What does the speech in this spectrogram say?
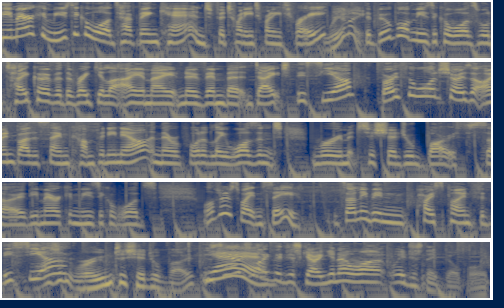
The American Music Awards have been canned for 2023. Really? The Billboard Music Awards will take over the regular AMA November date this year. Both award shows are owned by the same company now, and there reportedly wasn't room to schedule both. So the American Music Awards, we'll have to just wait and see. It's only been postponed for this year. Wasn't room to schedule both. It Yeah. sounds like they're just going, you know what? We just need Billboard.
